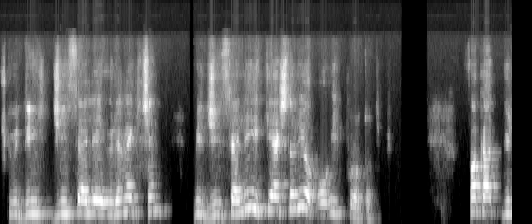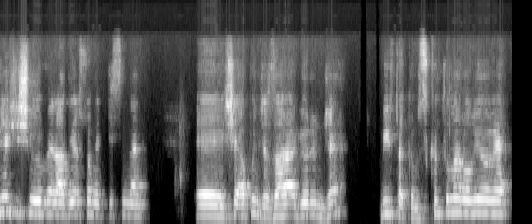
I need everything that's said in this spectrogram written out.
Çünkü bir cinselliğe üremek için bir cinselliğe ihtiyaçları yok. O ilk prototip. Fakat güneş ışığı ve radyasyon etkisinden e, şey yapınca, zarar görünce bir takım sıkıntılar oluyor ve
